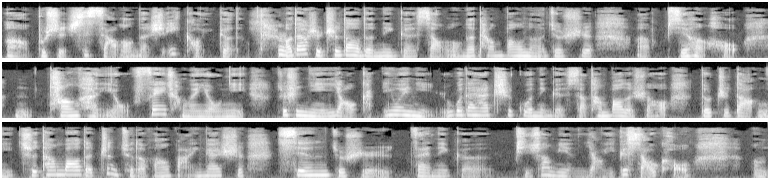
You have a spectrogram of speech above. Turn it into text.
啊，不是，是小笼的，是一口一个的。我当时吃到的那个小笼的汤包呢，就是，呃，皮很厚，嗯，汤很油，非常的油腻。就是你咬开，因为你如果大家吃过那个小汤包的时候，都知道，你吃汤包的正确的方法应该是先就是在那个皮上面咬一个小口，嗯，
